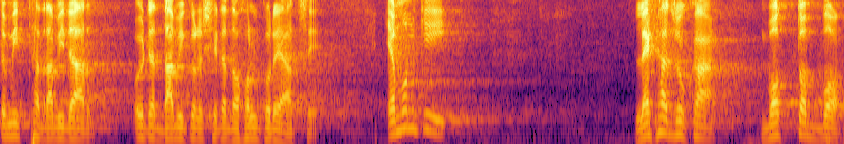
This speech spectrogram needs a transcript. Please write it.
তো মিথ্যা দাবিদার ওইটার দাবি করে সেটা দখল করে আছে। এমনকি লেখাজোকা বক্তব্য,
